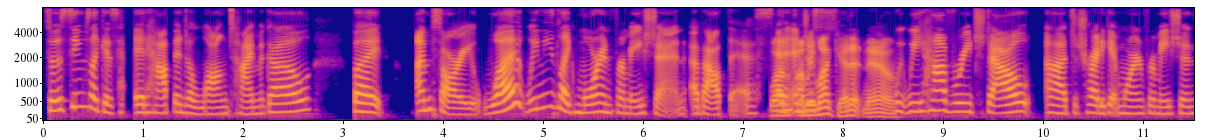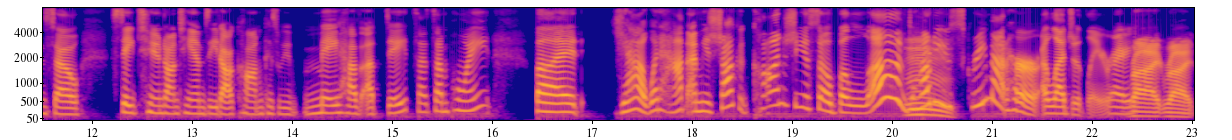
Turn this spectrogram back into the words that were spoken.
So it seems like it happened a long time ago, but I'm sorry, what? We need like more information about this. Well, and, and I mean, just, we might get it now. We, we have reached out uh, to try to get more information. So stay tuned on TMZ.com because we may have updates at some point. But yeah, what happened? I mean, Chaka Khan, she is so beloved. Mm. How do you mm. scream at her? Allegedly, right? Right, right.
